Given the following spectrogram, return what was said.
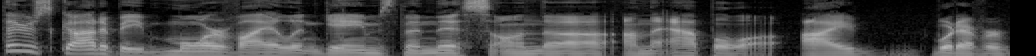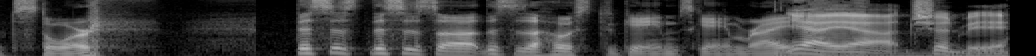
there's got to be more violent games than this on the on the Apple i whatever store. this is this is a this is a hosted games game, right? Yeah, yeah, it should be.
